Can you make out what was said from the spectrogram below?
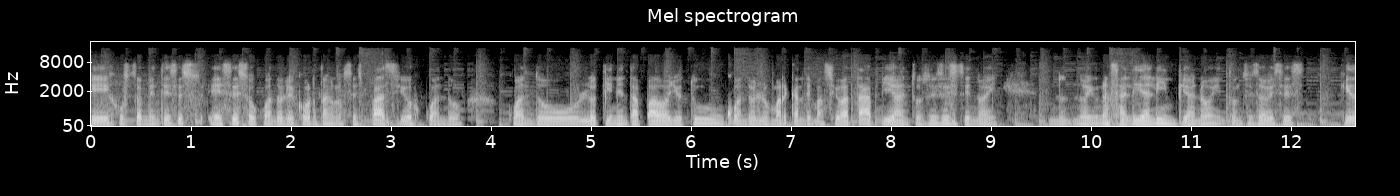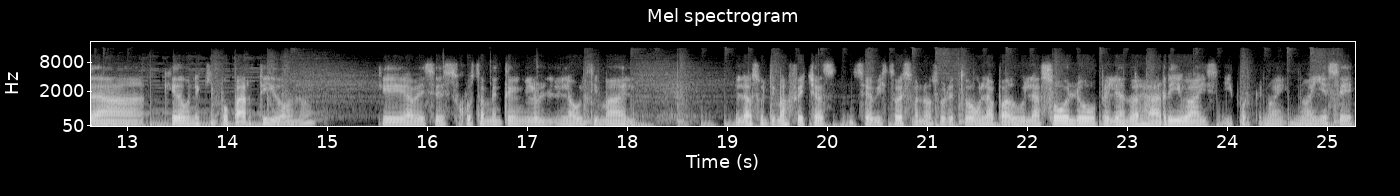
que justamente es eso, es eso, cuando le cortan los espacios, cuando, cuando lo tienen tapado a YouTube, cuando lo marcan demasiado a Tapia, entonces este no hay, no, hay una salida limpia, ¿no? Y entonces a veces queda, queda un equipo partido, ¿no? Que a veces justamente en, la última, en las últimas fechas se ha visto eso, ¿no? Sobre todo un Lapadula solo, peleando arriba, y, y porque no hay, no hay ese,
